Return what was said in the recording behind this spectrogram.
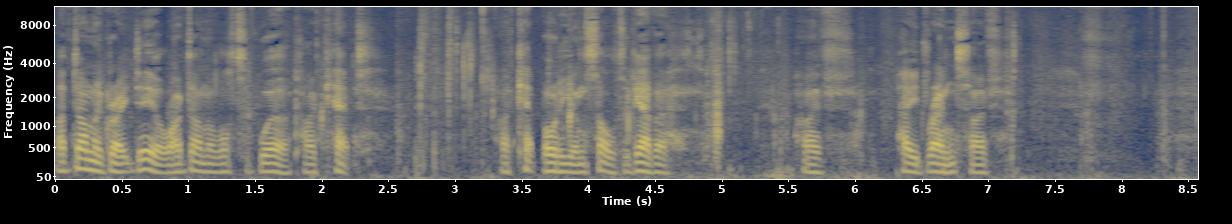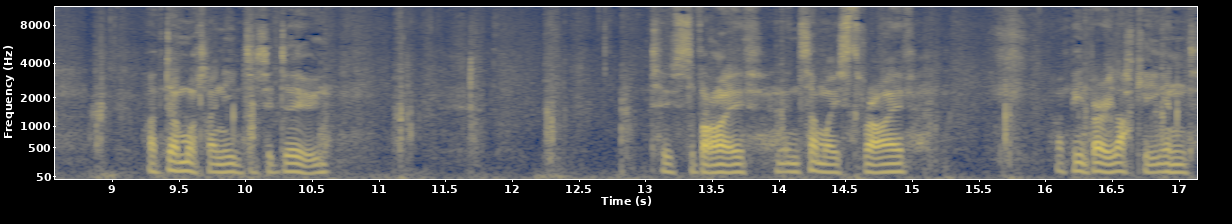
I've done a great deal. I've done a lot of work. I've kept I've kept body and soul together. I've paid rent. I've I've done what I needed to do to survive and in some ways thrive. I've been very lucky and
